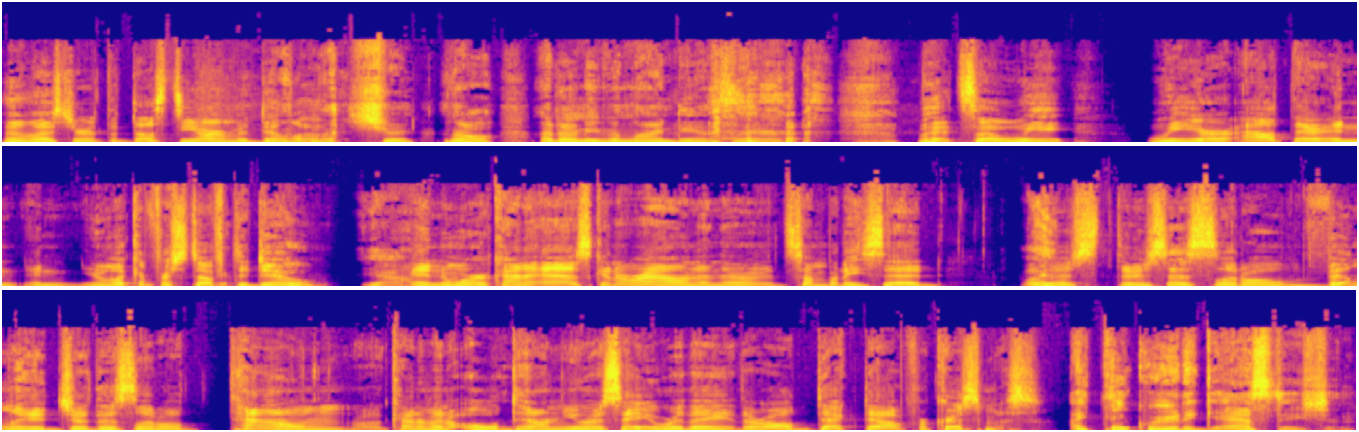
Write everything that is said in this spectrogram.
unless you're at the Dusty Armadillo. sure. No, I don't even line dance there. but so we we are out there and and you're looking for stuff to do. Yeah. And we're kind of asking around and there somebody said, "Well, there's there's this little village or this little town, kind of an old town USA where they they're all decked out for Christmas." I think we're at a gas station.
